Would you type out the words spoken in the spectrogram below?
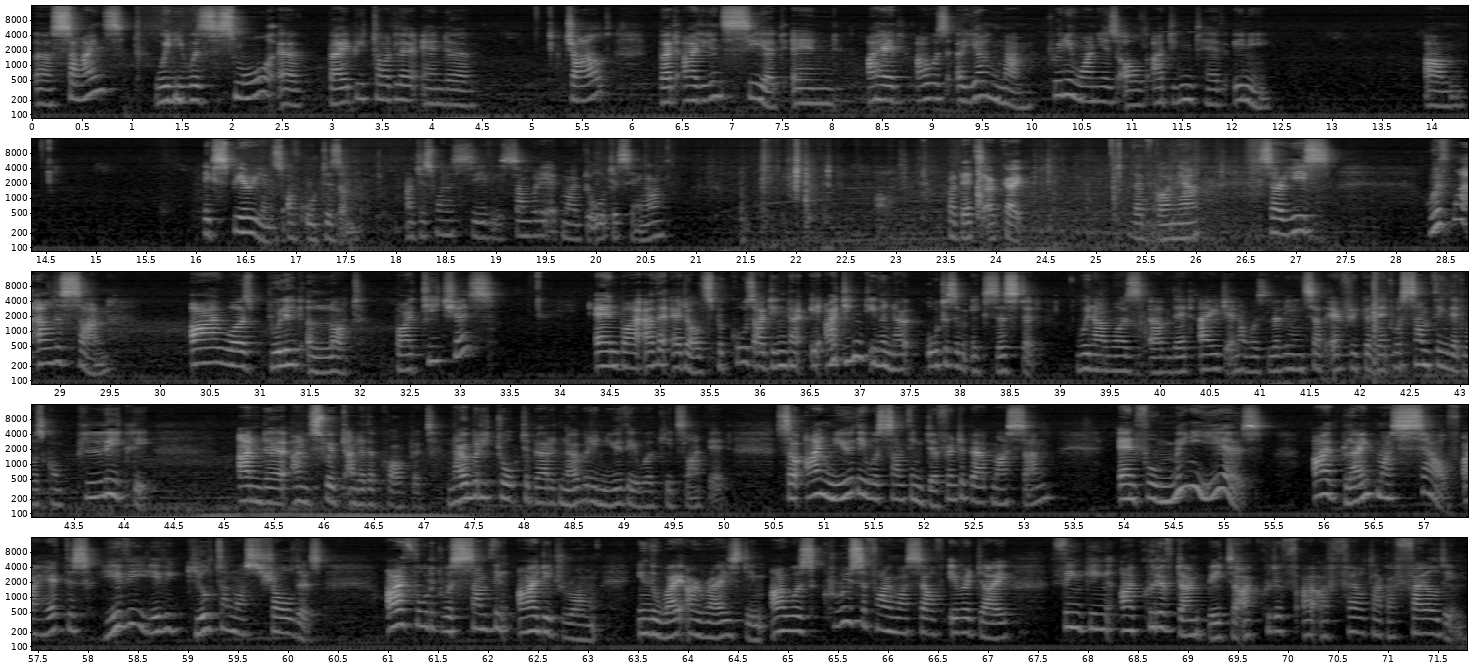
uh, signs when he was small, a baby, toddler, and a child, but I didn't see it. And I had, I was a young mum, 21 years old. I didn't have any um, experience of autism. I just want to see if there's somebody at my door. Just hang on but that's okay. They've gone now. So, yes, with my eldest son, I was bullied a lot by teachers and by other adults because I didn't know, I didn't even know autism existed when I was um, that age and I was living in South Africa. That was something that was completely under unswept under the carpet. Nobody talked about it. Nobody knew there were kids like that. So I knew there was something different about my son. And for many years, I blamed myself. I had this heavy, heavy guilt on my shoulders. I thought it was something I did wrong in the way I raised him. I was crucifying myself every day, thinking I could have done better. I could have, I, I felt like I failed him.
